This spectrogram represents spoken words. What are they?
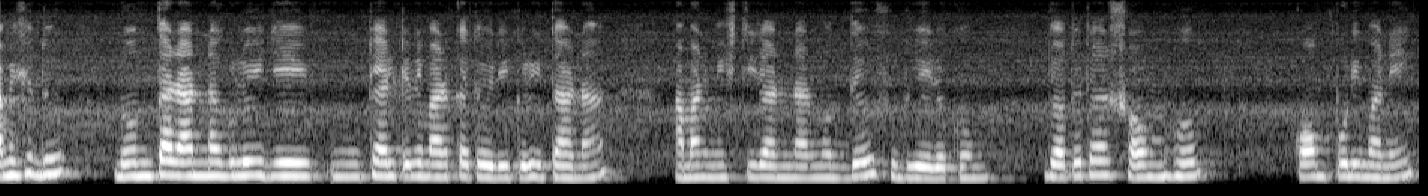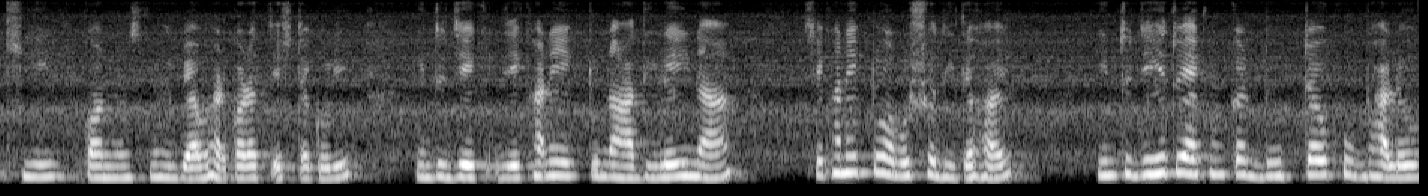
আমি শুধু নোনতা রান্নাগুলোই যে ট্যালটেলে মার্কা তৈরি করি তা না, আমার মিষ্টি রান্নার মধ্যেও শুধু এরকম। যতটা সম্ভব কম পরিমাণে ক্ষীর কনডেন্স মিল্ক ব্যবহার করার চেষ্টা করি। কিন্তু যে, যেখানে একটু না দিলেই না, সেখানে একটু অবশ্য দিতে হয়। কিন্তু যেহেতু এখনকার দুধটাও খুব ভালো,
